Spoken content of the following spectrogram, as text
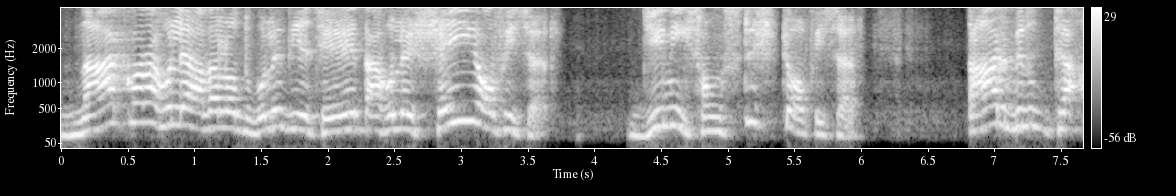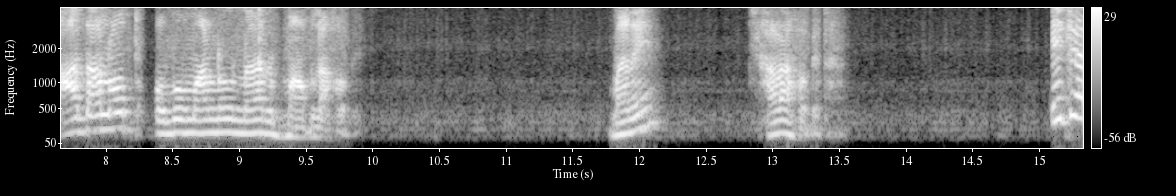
না করা হলে আদালত বলে দিয়েছে, তাহলে সেই অফিসার, যিনি সংশ্লিষ্ট অফিসার তার বিরুদ্ধে আদালত অবমাননার মামলা হবে মানে ছাড়া হবে না এটা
